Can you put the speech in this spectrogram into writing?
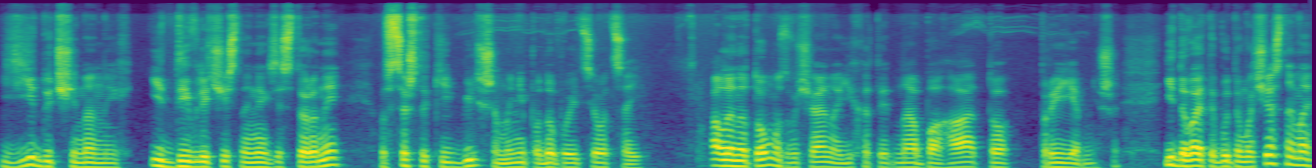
їдучи на них і дивлячись на них зі сторони, все ж таки більше мені подобається оцей. Але на тому, звичайно, їхати набагато приємніше. І давайте будемо чесними:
